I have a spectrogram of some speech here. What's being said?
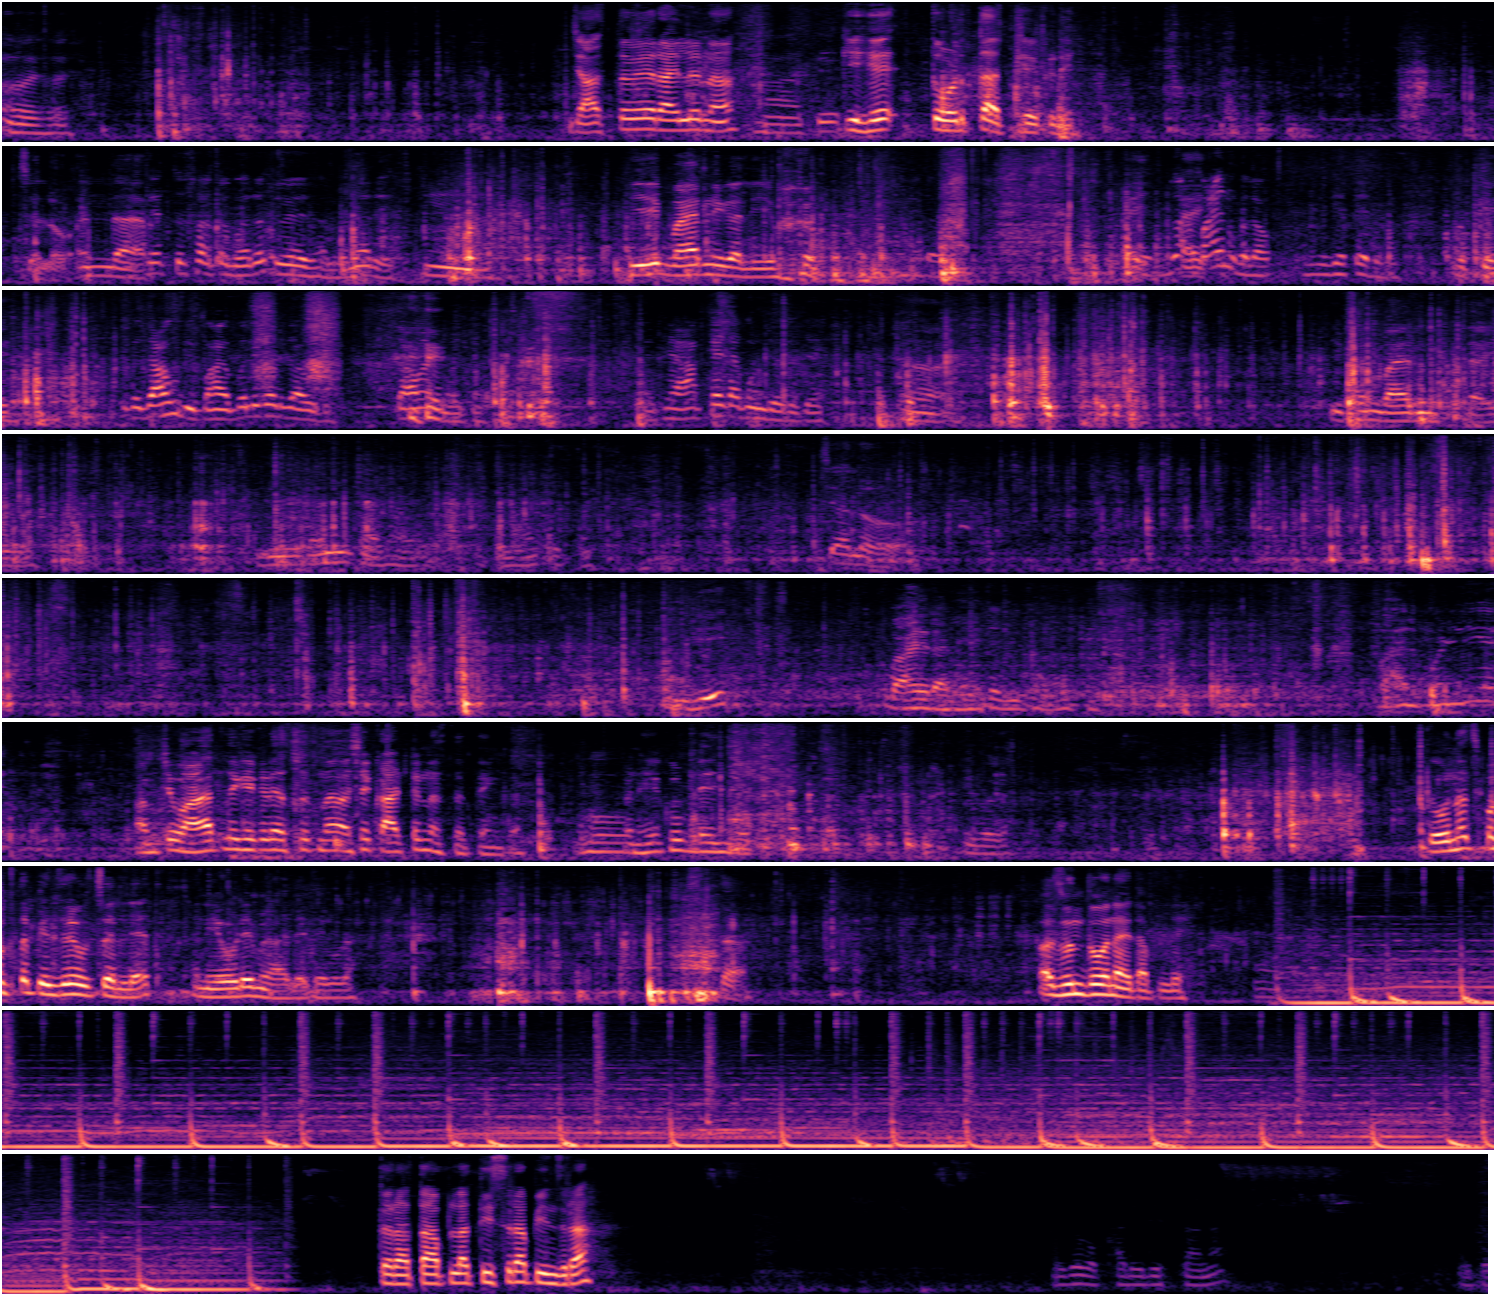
होय होय. जास्त वेळ राहिलं ना हा की की हे तोडतात खेकडे. चलो अंदर त्यात तसं आता बरंच वेळ झाला ना रे. हम्म. ही एक बाहेर निघाली. आई. पाय नको जाऊ मी घेते. ते. ओके. जाऊ दे बाहेर पलीकडे जाऊ दे. ते आख्या टाकून ठेव तिथे हा ही पण बाहेर निघता येईल निघाली बाहेर? माहीत. चलो ही बाहेर आली बाहेर पडली एक. आमचे वाळातले खेकडे असतात ना असे काटे नसतात त्यांका हो. पण हे खूप डेंजर बघा. दोनच फक्त पिंजरे उचलले आहेत आणि एवढे मिळाले ते बघा. मस्त. अजून दोन आहेत आपले. तर आता आपला तिसरा पिंजरा.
